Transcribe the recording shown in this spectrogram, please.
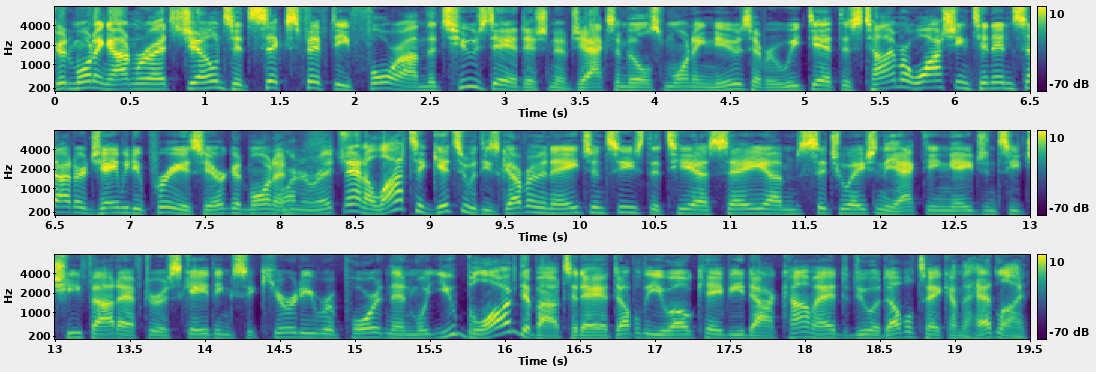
Good morning. I'm Rich Jones. It's 6:54 on the Tuesday edition of Jacksonville's Morning News. Every weekday at this time, our Washington insider Jamie Dupree is here. Good morning. Morning, Rich. Man, a lot to get to with these government agencies. The TSA um, situation, the acting agency chief out after a scathing security report, and then what you blogged about today at WOKV.com. I had to do a double take on the headline.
